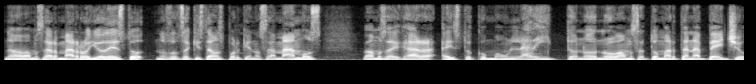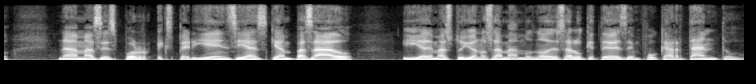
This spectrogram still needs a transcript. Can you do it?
no, vamos a armar rollo de esto, nosotros aquí estamos porque nos amamos, vamos a dejar a esto como a un ladito, no, no vamos a tomar tan a pecho, nada más es por experiencias que han pasado y además tú y yo nos amamos, no es algo que te debes de enfocar tanto,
